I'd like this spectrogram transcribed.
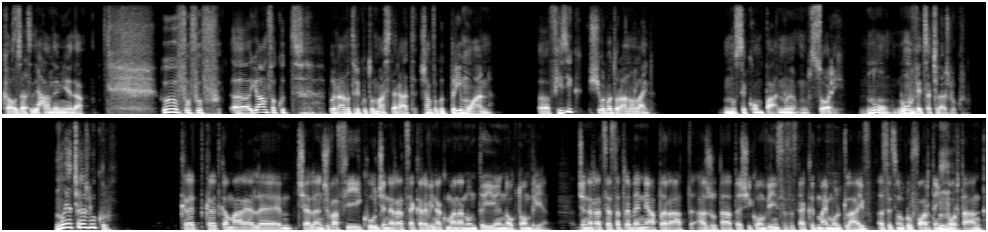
cauzată de da. pandemie, da. Uf, uf, uf. Uh, eu am făcut până anul trecut un masterat și am făcut primul an uh, fizic și următorul an online. Nu se compa, nu, sorry. Nu, nu înveți același lucru. Nu e același lucru. Cred, cred că marele challenge va fi cu generația care vine acum în anul întâi în octombrie. Generația asta trebuie neapărat ajutată și convinsă să stea cât mai mult live. Asta este un lucru foarte mm. important.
